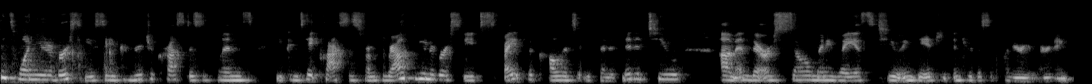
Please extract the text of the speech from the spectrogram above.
it's one university, so you can reach across disciplines. You can take classes from throughout the university despite the college that you've been admitted to. Um, and there are so many ways to engage in interdisciplinary learning.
